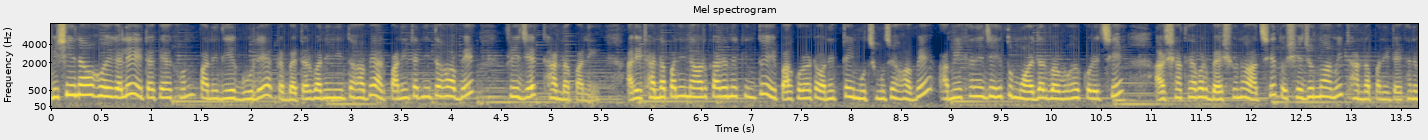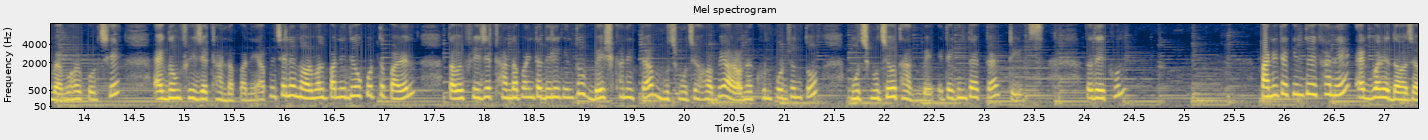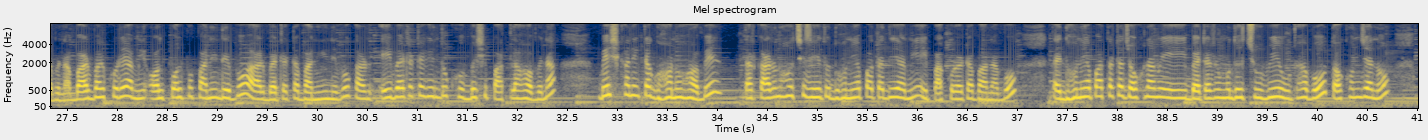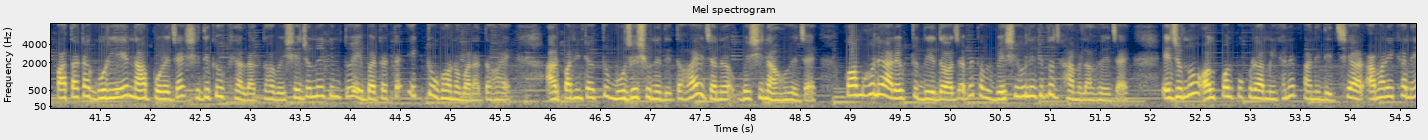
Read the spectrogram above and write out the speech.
মিশিয়ে নেওয়া হয়ে গেলে এটাকে এখন পানি দিয়ে গুলে একটা ব্যাটার বানিয়ে নিতে হবে। আর পানিটা নিতে হবে ফ্রিজের ঠান্ডা পানি। আর এই ঠান্ডা পানি নেওয়ার কারণে কিন্তু এই পাকোড়াটা অনেকটাই মুচমুচে হবে। আমি এখানে যেহেতু ময়দার ব্যবহার করেছি, আর সাথে আবার বেসনও আছে, তো সেজন্য আমি ঠান্ডা পানিটা এখানে ব্যবহার করছি একদম ফ্রিজের ঠান্ডা পানি। আপনি চাইলে নর্মাল পানি দিয়েও করতে পারেন, তবে ফ্রিজের ঠান্ডা পানিটা দিলে কিন্তু বেশ খানিকটা মুচমুচে হবে, আর অনেকক্ষণ পর্যন্ত মুচমুচেও থাকবে। এটা কিন্তু একটা টিপস। তো দেখুন পানিটা কিন্তু এখানে একবারে দেওয়া যাবে না। বারবার করে আমি অল্প অল্প পানি দেবো আর ব্যাটারটা বানিয়ে নেব, কারণ এই ব্যাটারটা কিন্তু খুব বেশি পাতলা হবে না। বেশ খানিকটা ঘন হবে। তার কারণ হচ্ছে যেহেতু ধনিয়া পাতা দিয়ে আমি এই পাকোড়াটা বানাবো, তাই ধনিয়া পাতাটা যখন আমি এই ব্যাটারের মধ্যে চুবিয়ে উঠাবো, তখন যেন পাতাটা গড়িয়ে না পড়ে যায়, সেদিকেও খেয়াল রাখতে হবে। সেই জন্যই কিন্তু এই ব্যাটারটা একটু ঘন বানাতে হয়। আর পানিটা একটু বুঝে শুনে দিতে হয়, যেন বেশি না হয়ে যায়। কম হলে আর একটু দিয়ে দেওয়া যাবে, তবে বেশি হলে কিন্তু ঝামেলা হয়ে যায়। এই জন্য অল্প অল্প করে আমি এখানে পানি দিচ্ছি। আর আমার এখানে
